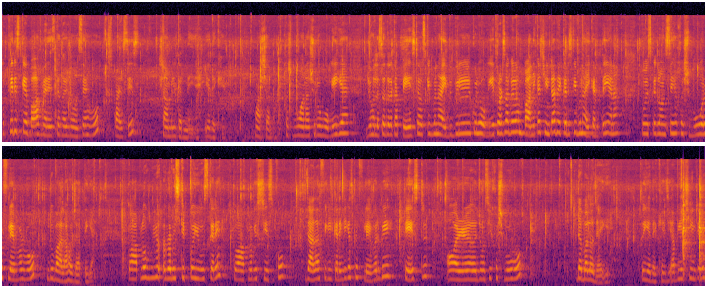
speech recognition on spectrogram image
तो फिर इसके बाद मैंने इसके अंदर जो से हैं वो स्पाइसेस शामिल करने हैं। ये देखें। माशाल्लाह, खुशबू आना शुरू हो गई है। जो लहसुन अदरक का पेस्ट है, उसकी बुनाई भी बिल्कुल हो गई है थोड़ा सा अगर हम पानी का छींटा देकर इसकी बुनाई करते हैं ना तो इसके जो सी खुशबू और फ्लेवर वो दुबाला हो जाती है। तो आप लोग भी अगर इस टिप को यूज़ करें तो आप लोग इस चीज़ को ज़्यादा फील करेंगे कि इसका फ्लेवर भी टेस्ट और जो सी खुशबू वो डबल हो जाएगी। तो ये देखें जी, अब ये छींटे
